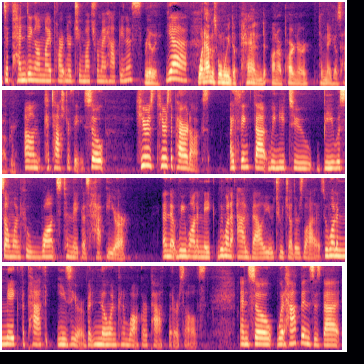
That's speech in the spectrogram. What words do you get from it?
depending on my partner too much for my happiness. Really? Yeah. What happens when we depend on our partner to make us happy? um, catastrophe. So here's here's the paradox. I think that we need to be with someone who wants to make us happier and that we want to make we want to add value to each other's lives. We want to make the path easier, but no one can walk our path but ourselves. And so what happens is that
